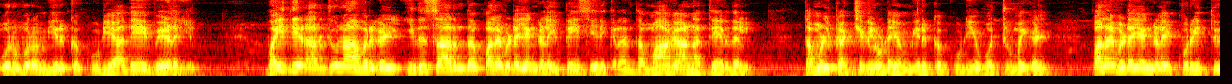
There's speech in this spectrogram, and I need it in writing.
ஒருபுறம் இருக்கக்கூடிய அதே வேளையில் வைத்தியர் அர்ஜுனா அவர்கள் இது சார்ந்த பல விடயங்களை பேசியிருக்கிறார். இந்த மாகாண தேர்தல் தமிழ் கட்சிகளுடையும் இருக்கக்கூடிய ஒற்றுமைகள் பல விடயங்களை குறித்து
